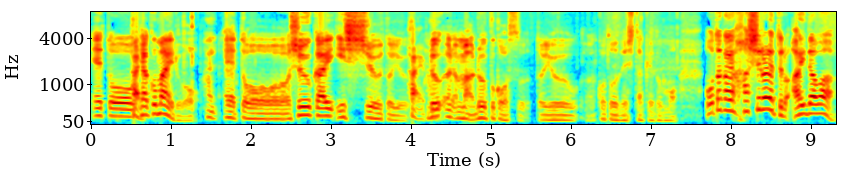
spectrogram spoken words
えっ、と、はい。100マイルを、はい。えっ、と、周回1周という、はい。ルまあ、ループコースということでしたけども、お互い走られてる間は、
